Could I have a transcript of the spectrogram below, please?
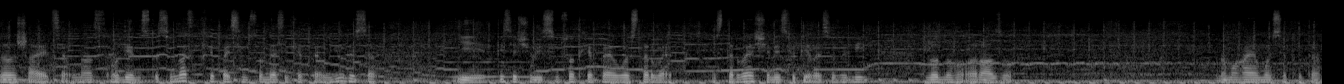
Залишається у нас один 117 хп, 710 хп у Юдиса і 1800 хп у СТРВ. СТРВ ще не світилася за бій жодного разу. Намагаємося тут е,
